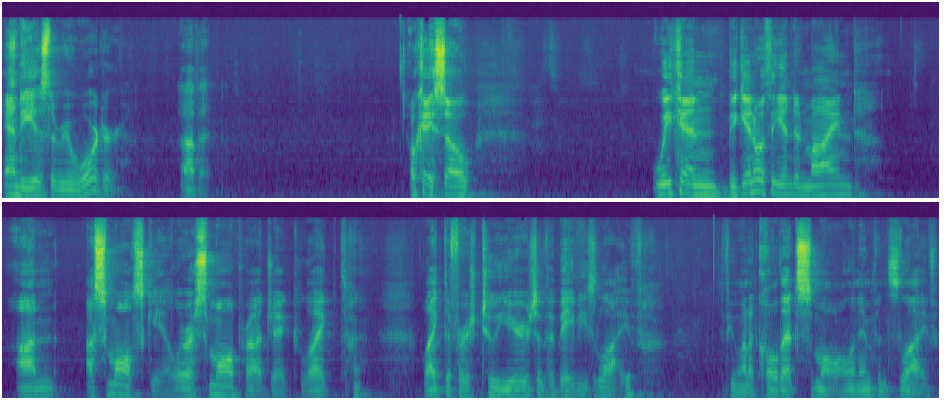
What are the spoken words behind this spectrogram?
And He is the rewarder of it. Okay, so we can begin with the end in mind on a small scale or a small project like, like the first two years of a baby's life, if you want to call that small, an infant's life.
